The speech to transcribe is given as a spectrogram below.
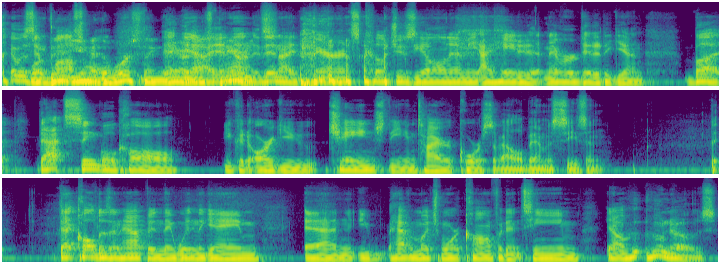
It was Well, then impossible. you had the worst thing there, and Yeah, that's and then, then I had parents, coaches yelling at me. I hated it. Never did it again. But that single call, you could argue, changed the entire course of Alabama's season that call doesn't happen, they win the game, and you have a much more confident team. You know, who, who knows?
